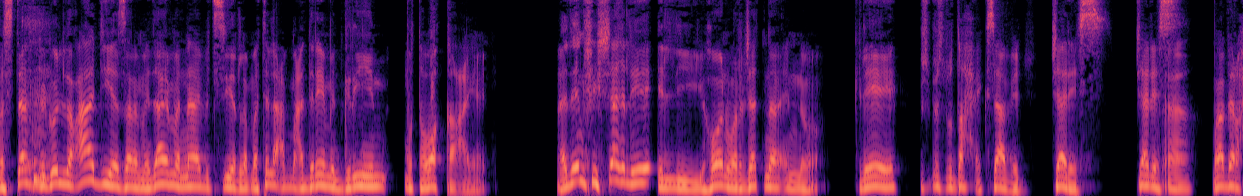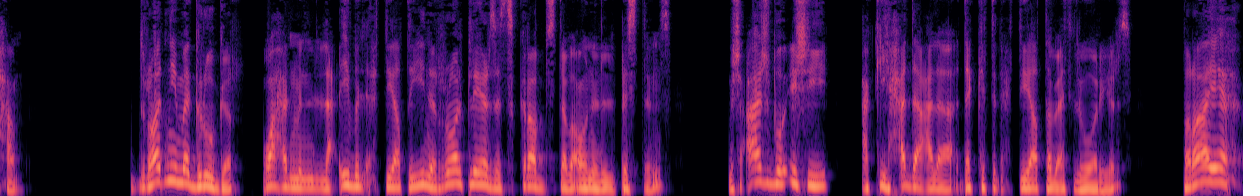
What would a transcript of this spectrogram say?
فستيف بيقول له عادي يا زلمة دائما هاي بتصير لما تلعب مع دريموند جرين متوقعة يعني. بعدين في الشغلة اللي هون ورجتنا إنه كلي مش بس بضحك savage شرس شرس آه. ما بيرحم. رودني ماجرودر واحد من اللعيبة الاحتياطيين ال role players scrubs تبعون البيستونز مش عاجبه إشي حكيه حدا على دكة الاحتياط تبعت الوريورز فرايح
